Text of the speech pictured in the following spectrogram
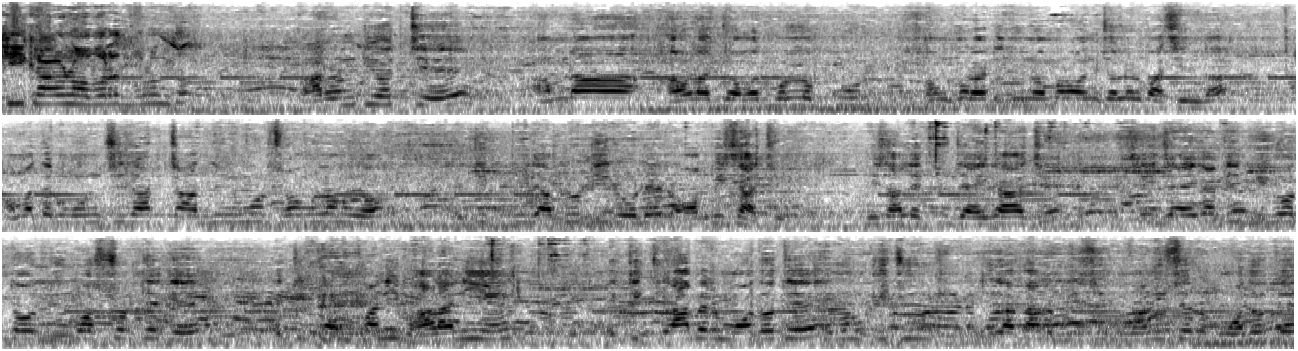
কি কারণ অবরোধ বলুন তো? কারণটি হচ্ছে আমরা হাওড়া জগৎবল্লভপুর শঙ্করহাটি দু নম্বর অঞ্চলের বাসিন্দা। আমাদের মুন্সিরহাট চাঁদ মোড় সংলগ্ন একটি পিডাব্লিউডি রোডের অফিস আছে। বিশাল একটি জায়গা আছে। সেই জায়গাটি বিগত দু বছর থেকে একটি কোম্পানি ভাড়া নিয়ে একটি ক্লাবের মদতে এবং কিছু এলাকার মানুষের মদতে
